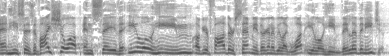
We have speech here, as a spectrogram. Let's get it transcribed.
And he says, if I show up and say, the Elohim of your father sent me, they're going to be like, what Elohim? They live in Egypt.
